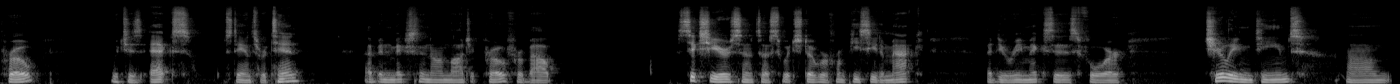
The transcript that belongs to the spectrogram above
Pro, which is X, stands for 10. I've been mixing on Logic Pro for about six years since I switched over from PC to Mac. I do remixes for cheerleading teams. Um,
